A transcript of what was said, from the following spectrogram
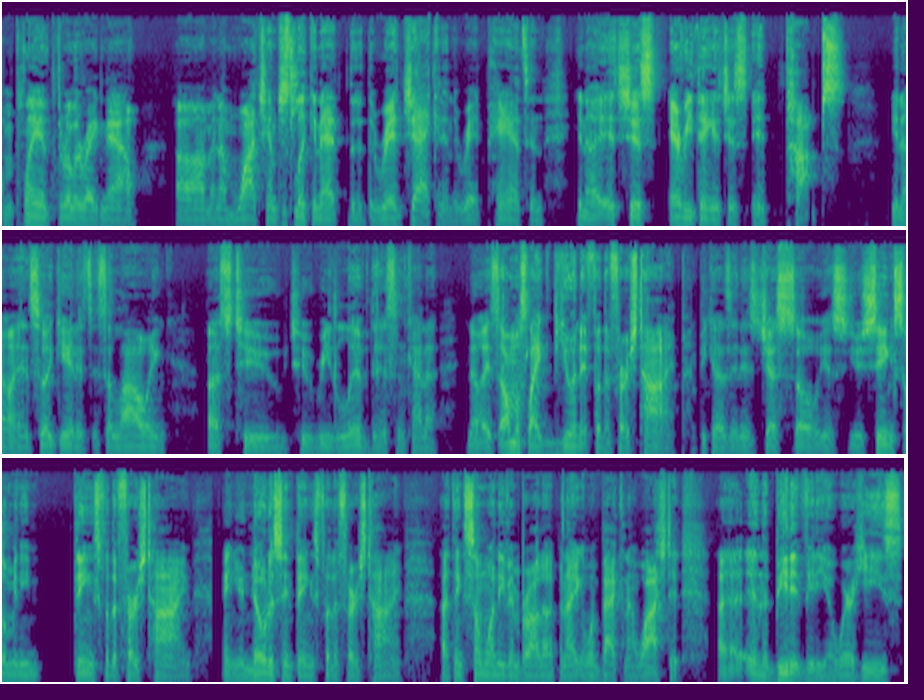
I'm playing Thriller right now um, and I'm watching. I'm just looking at the the red jacket and the red pants, and you know, it's just everything. is just it pops, you know. And so again, it's it's allowing us to to relive this and kind of you know, it's almost like viewing it for the first time because it is just so is you're seeing so many things for the first time and you're noticing things for the first time. I think someone even brought up, and I went back and I watched it uh, in the Beat It video where he's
